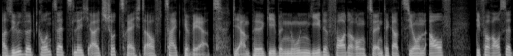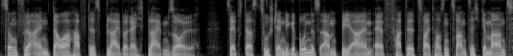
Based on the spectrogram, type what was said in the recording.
Asyl wird grundsätzlich als Schutzrecht auf Zeit gewährt. Die Ampel gebe nun jede Forderung zur Integration auf, die Voraussetzung für ein dauerhaftes Bleiberecht bleiben soll. Selbst das zuständige Bundesamt BAMF hatte 2020 gemahnt,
